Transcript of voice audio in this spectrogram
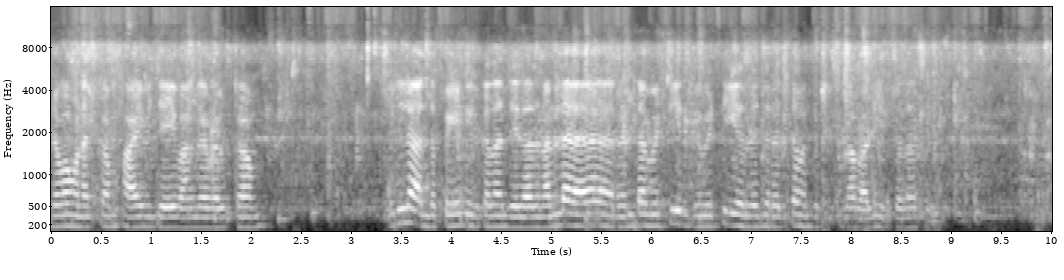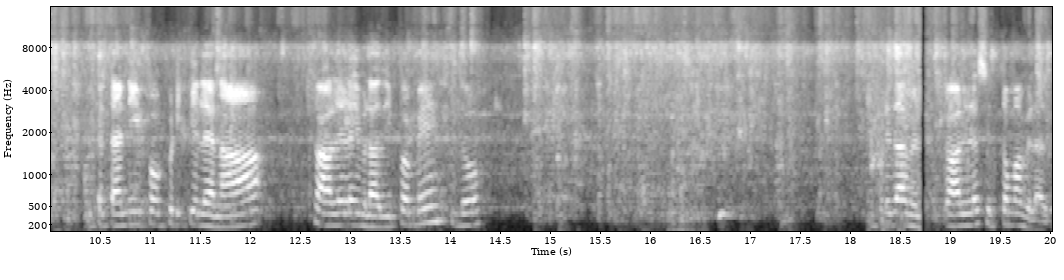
இரவு வணக்கம். ஹாய் விஜய். வாங்க வெல்கம் இல்லை அந்த பெயின் இருக்க தான் செய்யுது. அது நல்ல ரெண்டாக வெட்டி இருக்குது வெட்டி அதுலேருந்து ரத்தம் வந்துருச்சுன்னா வலி இருக்க தான் செய்யுது. இப்போ தண்ணி இப்போ பிடிக்கலைன்னா காலையில் விழாது இப்போமே இதோ இப்படி தான் விழு காலையில் சுத்தமாக விழாது.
